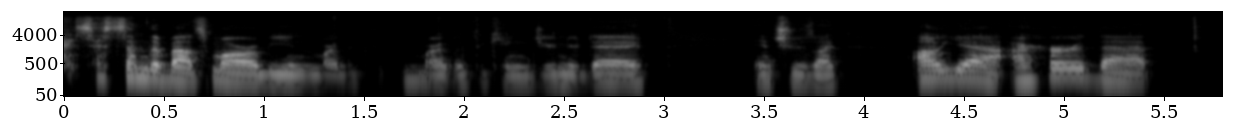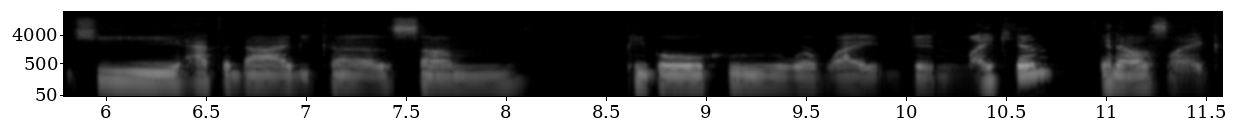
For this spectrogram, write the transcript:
i said something about tomorrow being martin, martin luther king jr day and she was like oh yeah i heard that he had to die because some people who were white didn't like him and i was like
